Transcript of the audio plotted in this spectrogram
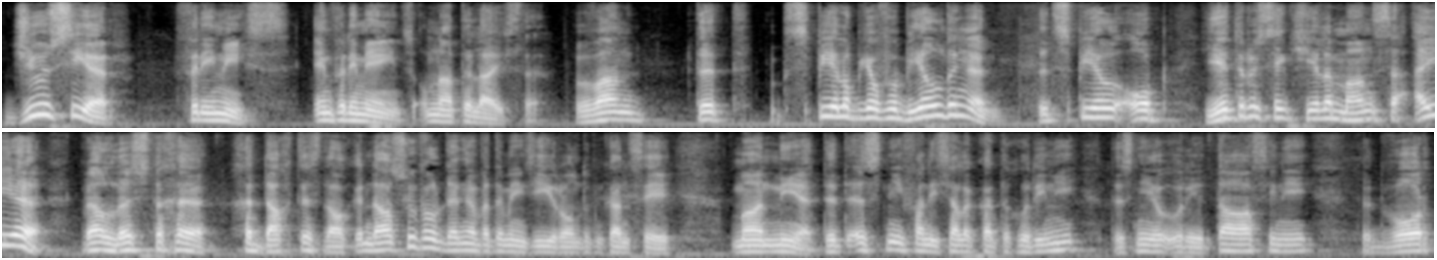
juicier vir die nuus en vir die mens om na te luister, want dit speel op jou verbeelding in. Dit speel op heteroseksuele man se eie wellustige gedagtes dalk. En daar's soveel dinge wat 'n mens hier rondom kan sê maar nee dit is nie van dieselfde kategorie nie. Dis nie 'n oriëntasie nie. Dit word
